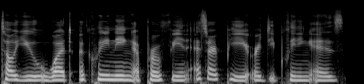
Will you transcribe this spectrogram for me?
tell you what a cleaning, a prophy, an SRP, or deep cleaning is,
